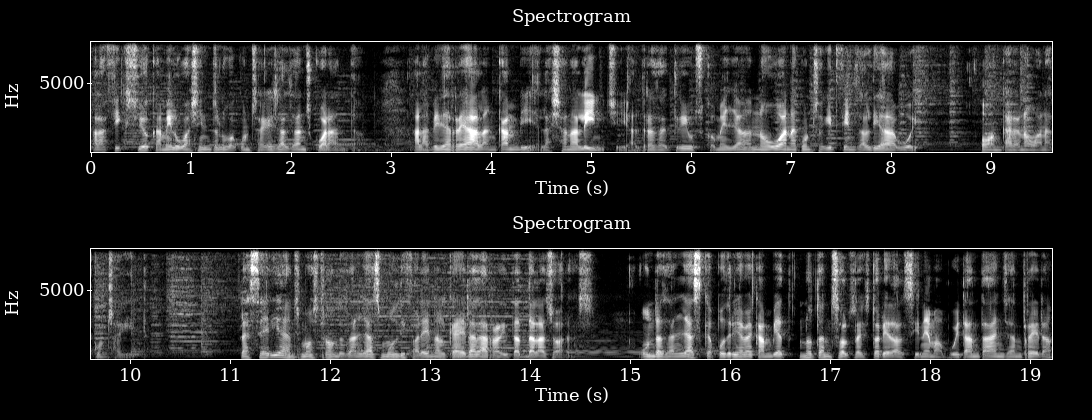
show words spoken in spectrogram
A la ficció, Camille Washington ho aconsegueix als anys 40. A la vida real, en canvi, la Shanna Lynch i altres actrius com ella no ho han aconseguit fins al dia d'avui. O encara no ho han aconseguit. La sèrie ens mostra un desenllaç molt diferent al que era la realitat d'aleshores. Un desenllaç que podria haver canviat no tan sols la història del cinema 80 anys enrere,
